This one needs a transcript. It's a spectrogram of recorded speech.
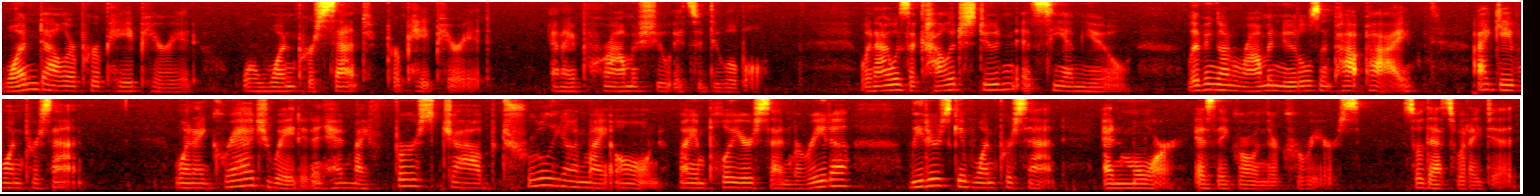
$1 per pay period or 1% per pay period, and I promise you it's doable. When I was a college student at CMU, living on ramen noodles and pot pie, I gave 1%. When I graduated and had my first job truly on my own, my employer said, Marita, Leaders give 1% and more as they grow in their careers. So that's what I did.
